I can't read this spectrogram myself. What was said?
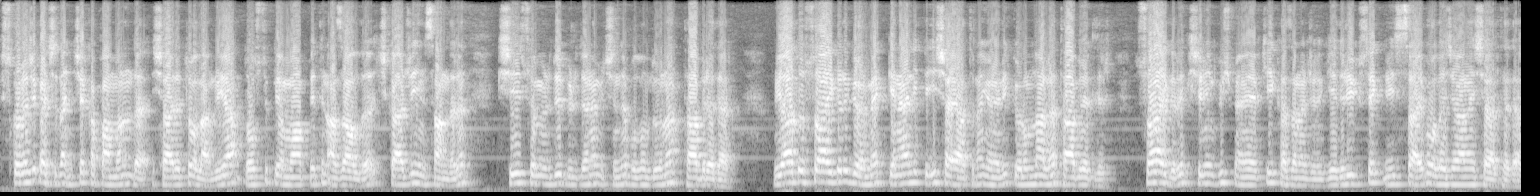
Psikolojik açıdan içe kapanmanın da işareti olan rüya, dostluk ve muhabbetin azaldığı, çıkarcı insanların kişiyi sömürdüğü bir dönem içinde bulunduğuna tabir eder. Rüyada su aygırı görmek genellikle iş hayatına yönelik yorumlarla tabir edilir. Su aygırı kişinin güç ve mevki kazanacağı, geliri yüksek bir iş sahibi olacağına işaret eder.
